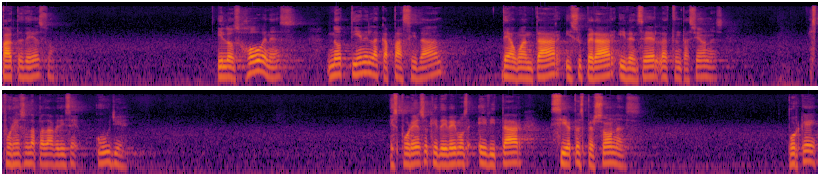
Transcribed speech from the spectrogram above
parte de eso. Y los jóvenes no tienen la capacidad de aguantar y superar y vencer las tentaciones. Es por eso la palabra dice, huye. Es por eso que debemos evitar ciertas personas. Porque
